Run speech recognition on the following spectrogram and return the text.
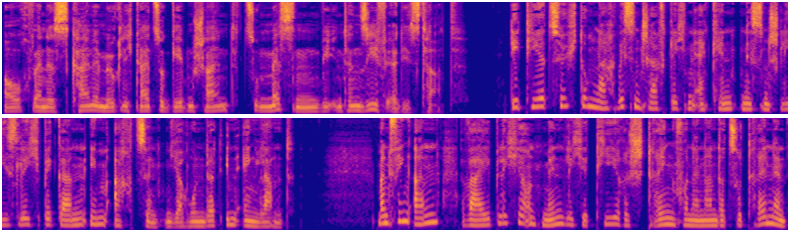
auch wenn es keine Möglichkeit zu geben scheint, zu messen, wie intensiv er dies tat. Die Tierzüchtung nach wissenschaftlichen Erkenntnissen schließlich begann im 18. Jahrhundert in England. Man fing an, weibliche und männliche Tiere streng voneinander zu trennen,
